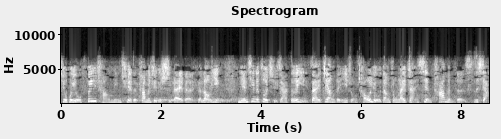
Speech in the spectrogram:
就会有非常明确的他们这个时代的一个烙印。年轻的作曲家得以在这样的一种潮流当中来展现他们的思想，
